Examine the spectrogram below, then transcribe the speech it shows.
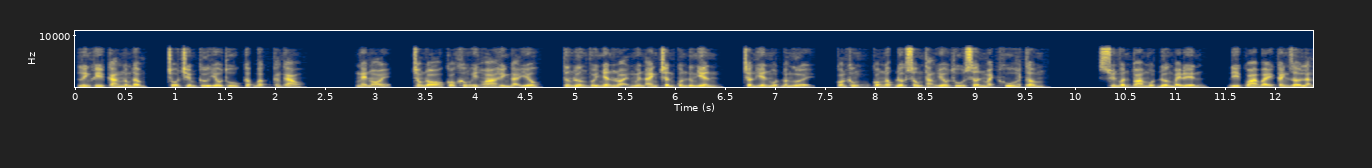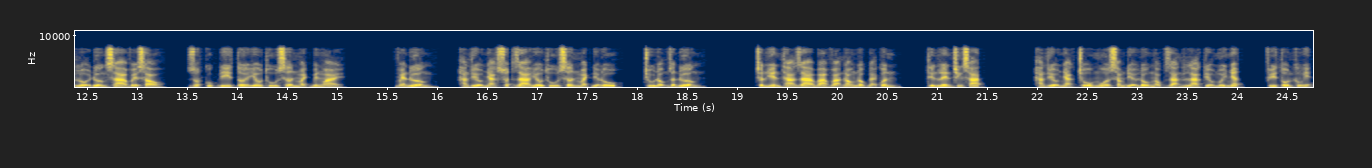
linh khí càng nồng đậm, chỗ chiếm cứ yêu thú cấp bậc càng cao. Nghe nói, trong đó có không ít hóa hình đại yêu, tương đương với nhân loại nguyên anh trần quân đương nhiên, trần hiên một đ o n người, còn không có ngốc được sông thẳng yêu thú sơn mạch khu hạch tâm. Xuyên vân toa một đường bay đến, đi qua bảy canh giờ lặn lội đường xa về sau, rốt cục đi tới yêu thú sơn mạch bên ngoài. Ven đường, hàn tiểu nhạc xuất ra yêu thú sơn mạch địa đồ, chủ động dẫn đường. Trần hiên thả ra ba vạn long độc đại quân, tiến lên trinh sát. Hàn tiểu nhạc chỗ mua sắm địa đồ ngọc giản là kiểu mới nhất, phí tổn không ít,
